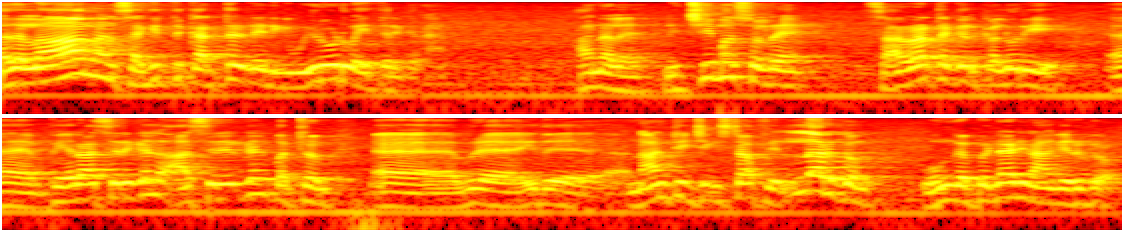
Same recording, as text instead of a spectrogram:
அதெல்லாம் நான் சகித்து கர்த்தர் இன்னைக்கு உயிரோடு வைத்திருக்கிறேன் அதனால் நிச்சயமாக சொல்கிறேன் சராட்டகர் கல்லூரி பேராசிரியர்கள் ஆசிரியர்கள் மற்றும் இது நான் டீச்சிங் ஸ்டாஃப் எல்லாருக்கும் உங்கள் பின்னாடி நாங்கள் இருக்கிறோம்.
